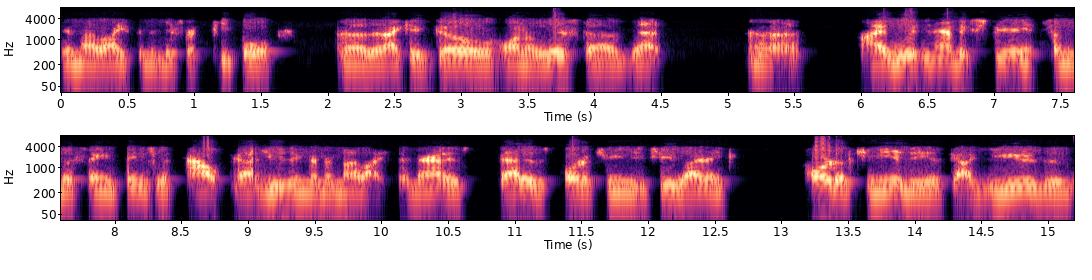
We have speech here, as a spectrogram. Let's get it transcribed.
in my life and the different people uh, that I could go on a list of that uh, I wouldn't have experienced some of the same things without God using them in my life. And that is, that is part of community too. I think part of community is God uses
